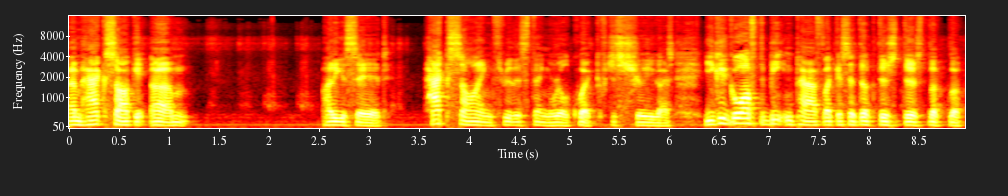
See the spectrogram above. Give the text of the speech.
I'm hack socket um how do you say it? Hacksawing through this thing real quick, just to show you guys. You could go off the beaten path. Like I said, look, there's there's look look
